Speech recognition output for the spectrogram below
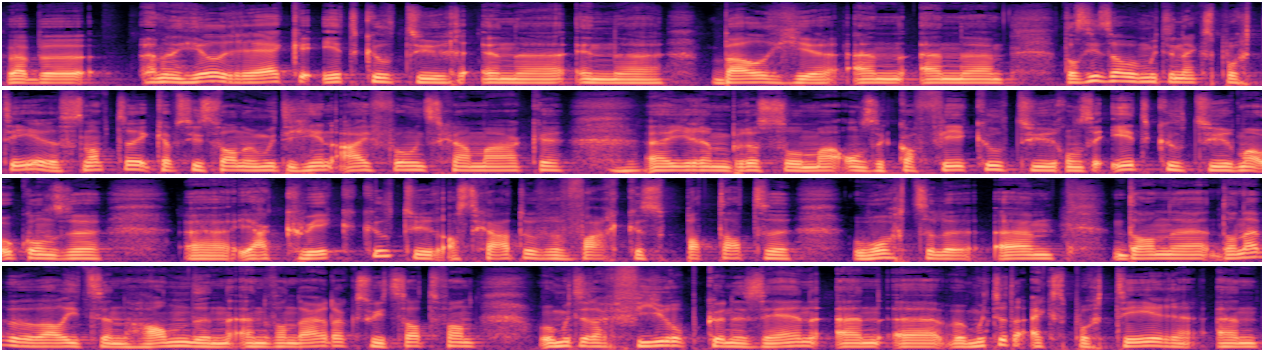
We hebben, we hebben een heel rijke eetcultuur in, uh, in België. En, en dat is iets dat we moeten exporteren, snapte? Ik heb zoiets van, we moeten geen iPhones gaan maken -hmm. hier in Brussel, maar onze cafécultuur, onze eetcultuur, maar ook onze ja, kweekcultuur, als het gaat over varkens, patatten, wortelen, um, dan, dan hebben we wel iets in handen. En vandaar dat ik zoiets had van we moeten daar fier op kunnen zijn en uh, we moeten dat exporteren. En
